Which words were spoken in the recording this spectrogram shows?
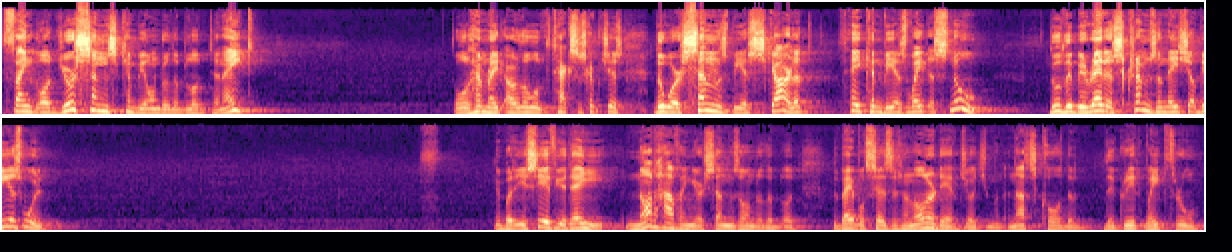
thank God your sins can be under the blood tonight. The old hymn right, or the old text of scripture is, though our sins be as scarlet, they can be as white as snow. Though they be red as crimson, they shall be as wool. But you see, if you die not having your sins under the blood, the Bible says there's another day of judgment, and that's called the, the Great White Throne.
